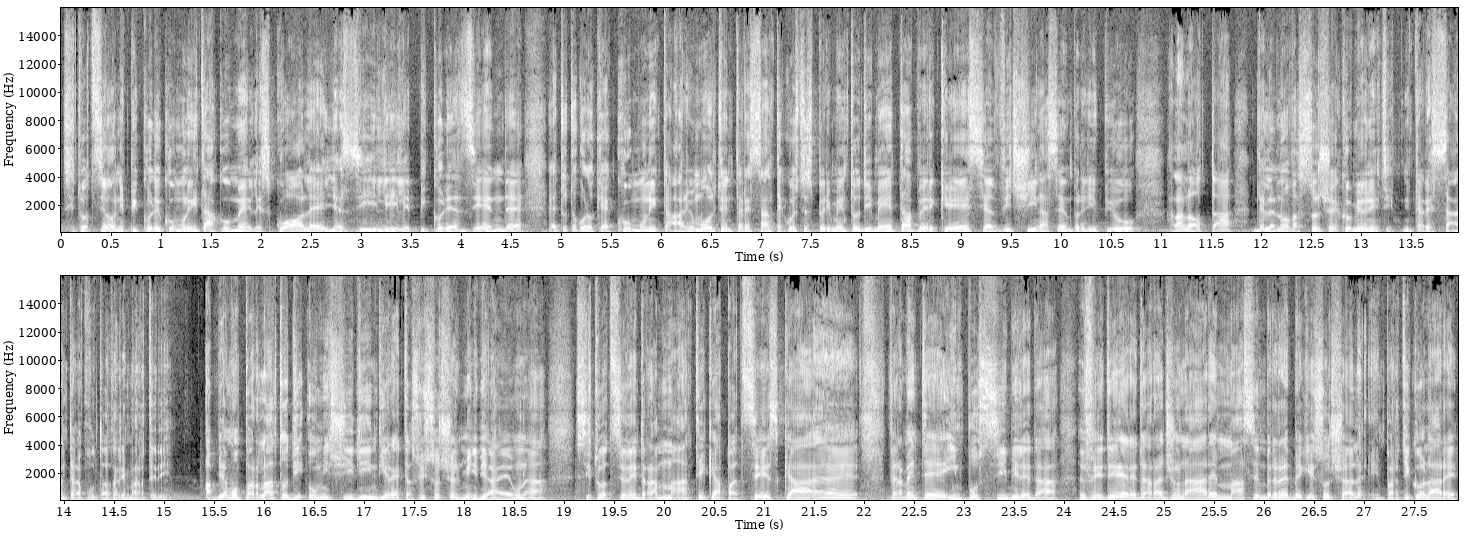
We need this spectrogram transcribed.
situazioni, piccole comunità come le scuole, gli asili, le piccole aziende tutto quello che è comunitario. Molto interessante questo esperimento di Meta perché si avvicina sempre di più alla lotta della nuova social community. Interessante la puntata di martedì. Abbiamo parlato di omicidi in diretta sui social media, è una situazione drammatica, pazzesca, eh, veramente impossibile da vedere, da ragionare, ma sembrerebbe che i social, in particolare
